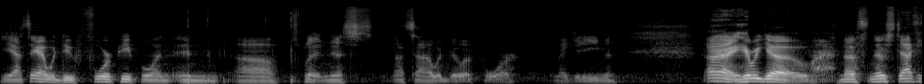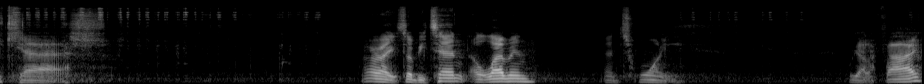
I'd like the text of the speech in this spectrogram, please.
Yeah, I think I would do four people in, in, uh, splitting this. That's how I would do it. Four, make it even. All right, here we go. No, no stack of cash. All right, so be 10, 11, and 20. We got a 5,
